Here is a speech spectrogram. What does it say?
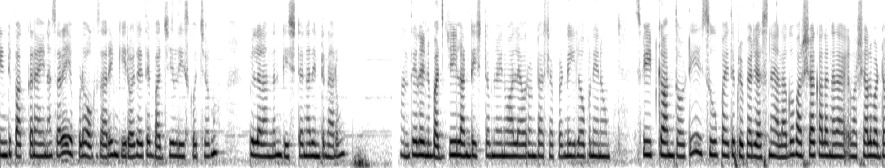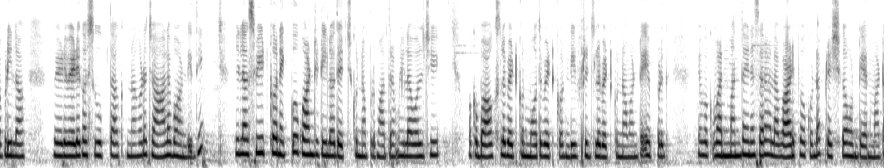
ఇంటి పక్కన అయినా సరే ఎప్పుడో ఒకసారి ఇంక ఈరోజు అయితే బజ్జీలు తీసుకొచ్చాము. పిల్లలందరికీ ఇష్టంగా తింటున్నారు. అంతేలేండి బజ్జీలు అంటే ఇష్టం లేని వాళ్ళు ఎవరు ఉంటారు చెప్పండి ఈలోపు నేను స్వీట్ కార్న్ తోటి సూప్ అయితే ప్రిపేర్ చేస్తున్నాను ఎలాగో వర్షాకాలం కదా వర్షాలు పడ్డప్పుడు ఇలా వేడివేడిగా సూప్ తాకుతున్నా కూడా చాలా బాగుండిద్ది. ఇలా స్వీట్ కార్న్ ఎక్కువ క్వాంటిటీలో తెచ్చుకున్నప్పుడు మాత్రం ఇలా ఒలిచి ఒక బాక్స్లో పెట్టుకుని మూత పెట్టుకోండి ఫ్రిడ్జ్లో పెట్టుకున్నామంటే ఎప్పుడు ఒక వన్ మంత్ అయినా సరే అలా వాడిపోకుండా ఫ్రెష్గా ఉంటాయి అనమాట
